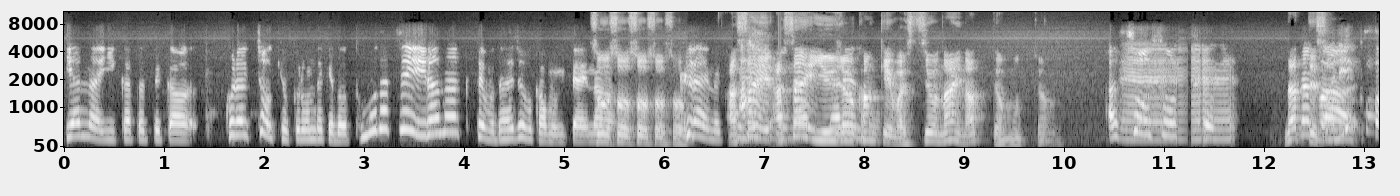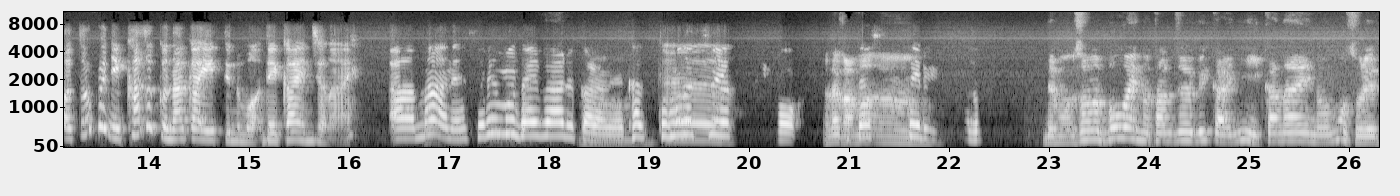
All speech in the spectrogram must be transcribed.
嫌な言い方っていうか、これは超極論だけど、友達いらなくても大丈夫かもみたいな、そうそうそうそうそうく。らいの浅い、浅い友情関な係は必要ないなって思っちゃう。あ、そうそうそう。えーだってさか、、リコは特に家族仲いいっていうのもでかいんじゃない？あ、まあね、それもだいぶあるからね。か友達のやつもだからまあ、うん。でもそのボーエンの誕生日会に行かないのもそれ例え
